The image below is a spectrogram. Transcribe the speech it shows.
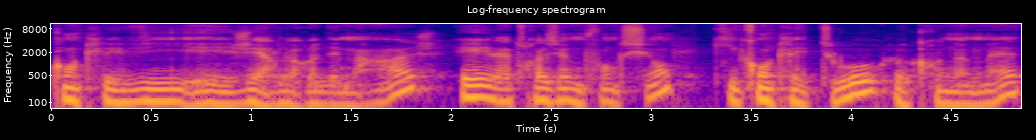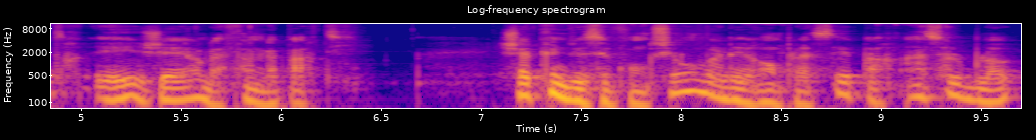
compte les vies et gère le redémarrage, et la troisième fonction qui compte les tours, le chronomètre et gère la fin de la partie. Chacune de ces fonctions, on va les remplacer par un seul bloc,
